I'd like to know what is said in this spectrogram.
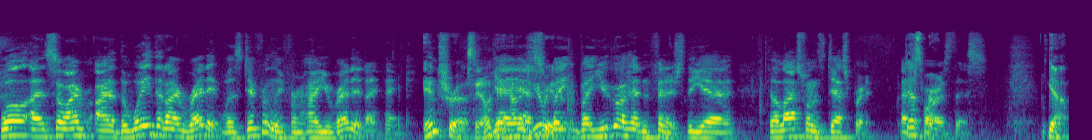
Well, uh, so I, I the way that I read it was differently from how you read it. I think. Interesting. Okay, yeah, how yeah. did you so, read but, it? but you go ahead and finish the uh, the last one's desperate as far as this. Yeah.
